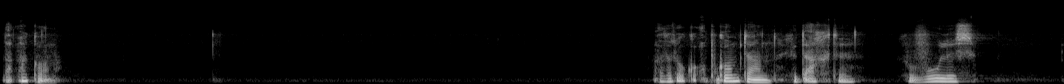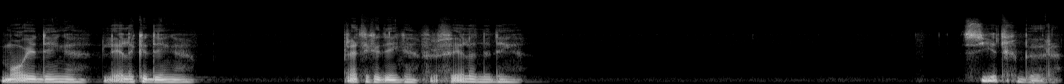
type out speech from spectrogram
Laat maar komen. Wat er ook opkomt aan gedachten, gevoelens, mooie dingen, lelijke dingen, prettige dingen, vervelende dingen. Zie het gebeuren.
